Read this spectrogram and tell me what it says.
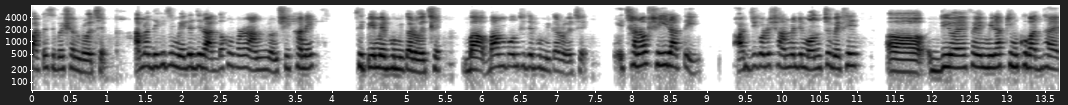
পার্টিসিপেশন রয়েছে। আমরা দেখেছি মেয়েদের যে রাত দখল করার আন্দোলন, সেখানে সিপিএম এর ভূমিকা রয়েছে। বা বামপন্থীদের ভূমিকা রয়েছে, এছাড়াও সেই রাতেই আরজিগড়ের সামনে যে মঞ্চ বেঁধে ডিওএফআই মীনাক্ষী মুখোপাধ্যায়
